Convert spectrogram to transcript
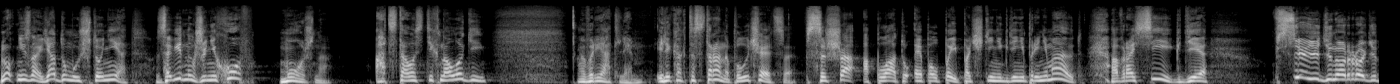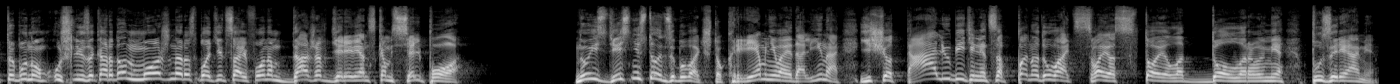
Ну, не знаю, я думаю, что нет. Завидных женихов можно. Отсталость технологий? Вряд ли. Или как-то странно получается. В США оплату Apple Pay почти нигде не принимают, а в России, где все единороги табуном ушли за кордон, можно расплатиться айфоном даже в деревенском сельпо. Ну и здесь не стоит забывать, что Кремниевая долина еще та любительница понадувать свое стоило долларовыми пузырями.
